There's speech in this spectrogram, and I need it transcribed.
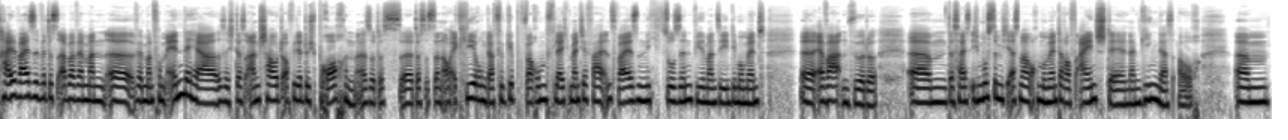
Teilweise wird es aber, wenn man, äh, wenn man vom Ende her sich das anschaut, auch wieder durchbrochen. Also dass, äh, dass es dann auch Erklärungen dafür gibt, warum vielleicht manche Verhaltensweisen nicht so sind, wie man sie in dem Moment äh, erwarten würde. Ähm, das heißt, ich musste mich erstmal auch einen Moment darauf einstellen, dann ging das auch. Ähm,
